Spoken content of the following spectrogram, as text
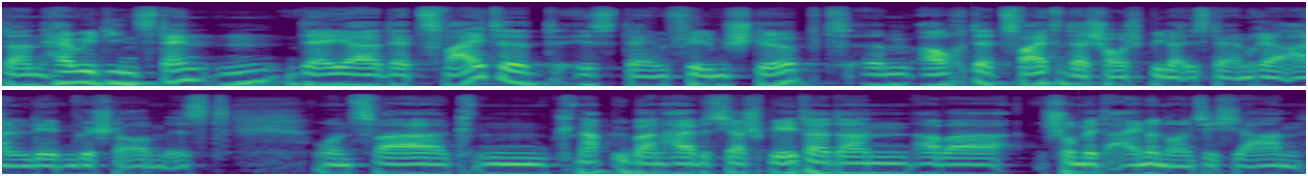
Dann Harry Dean Stanton, der ja der zweite ist, der im Film stirbt, ähm, auch der zweite der Schauspieler ist, der im realen Leben gestorben ist. Und zwar kn knapp über ein halbes Jahr später dann, aber schon mit 91 Jahren.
